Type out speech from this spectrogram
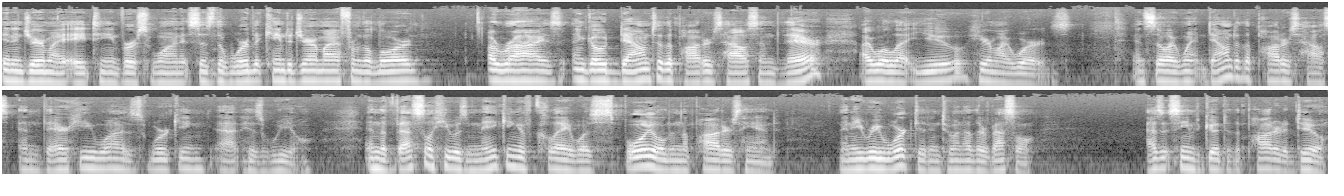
And in Jeremiah 18, verse 1, it says, The word that came to Jeremiah from the Lord Arise and go down to the potter's house, and there I will let you hear my words. And so I went down to the potter's house, and there he was working at his wheel. And the vessel he was making of clay was spoiled in the potter's hand. And he reworked it into another vessel, as it seemed good to the potter to do.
